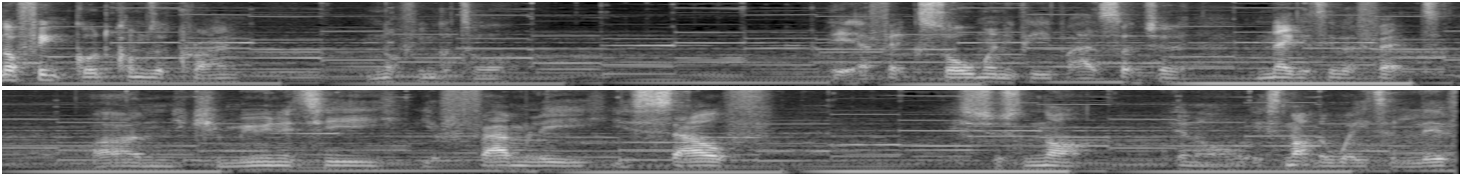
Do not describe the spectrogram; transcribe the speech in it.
Nothing good comes of crime. Nothing at all. It affects so many people, has such a negative effect on your community, your family, yourself. It's just not, you know, it's not the way to live.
